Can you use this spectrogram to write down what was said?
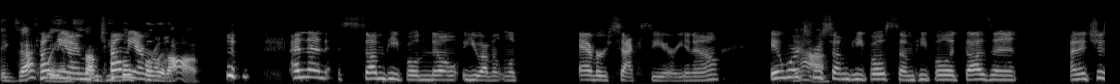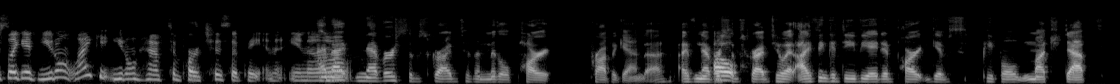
Exactly. tell me and I'm- some tell people me I'm pull it off. And then some people know you haven't looked ever sexier, you know? It works Yeah. for some people, some people it doesn't. And it's just like if you don't like it, you don't have to participate in it, you know? And I've never subscribed to the middle part propaganda. I've never Oh. subscribed to it. I think a deviated part gives people much depth.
